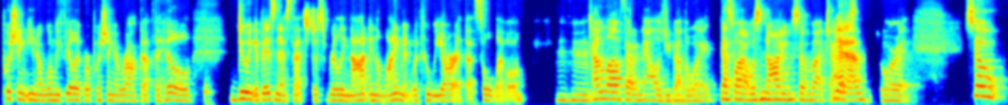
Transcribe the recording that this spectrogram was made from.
pushing you know when we feel like we're pushing a rock up the hill doing a business that's just really not in alignment with who we are at that soul level mm-hmm. i love that analogy by the way that's why i was nodding so much i yeah. adore it so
